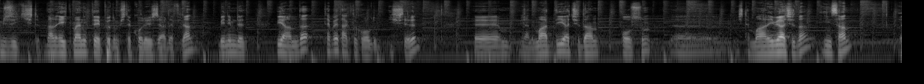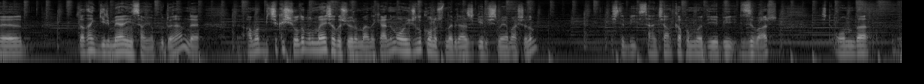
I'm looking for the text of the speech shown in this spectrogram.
Müzik işte. Ben eğitmenlik de yapıyordum işte kolejlerde falan. Benim de bir anda tepe taklak oldu işlerin. E, Yani maddi açıdan olsun, e, işte manevi açıdan insan e, zaten girmeyen insan yok bu dönemde. Ama bir çıkış yolu bulmaya çalışıyorum ben de kendimi. Oyunculuk konusunda birazcık geliştirmeye başladım. İşte bir Sen Çal Kapımı diye bir dizi var. İşte onda e,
